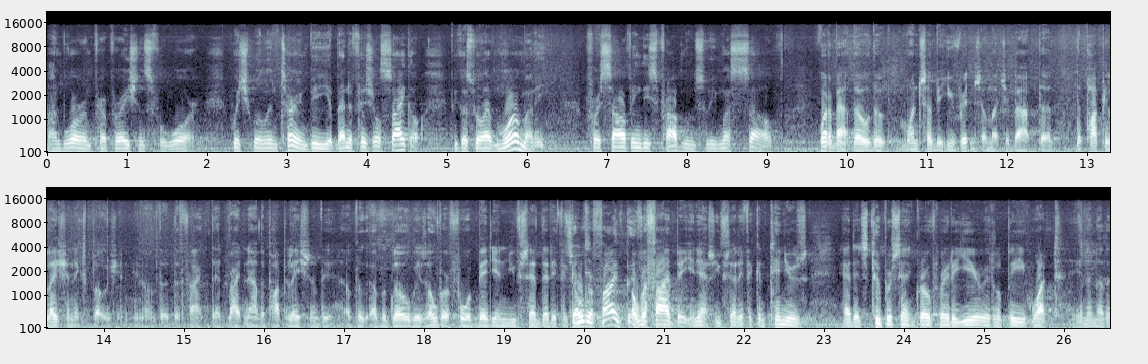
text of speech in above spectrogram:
on war and preparations for war, which will in turn be a beneficial cycle because we'll have more money for solving these problems we must solve. What about, though, the one subject you've written so much about, the, the population explosion? You know, the, the fact that right now the population of the, of the, of the globe is over 4 billion. You've said that if it... It's over 5 billion. Over 5 billion, yes. You've said if it continues at its 2% growth rate a year, it'll be what in another...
